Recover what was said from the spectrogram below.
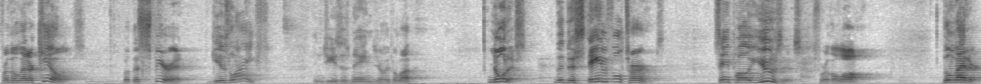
For the letter kills, but the Spirit gives life. In Jesus' name, dearly beloved. Notice the disdainful terms St. Paul uses for the law. The letter,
